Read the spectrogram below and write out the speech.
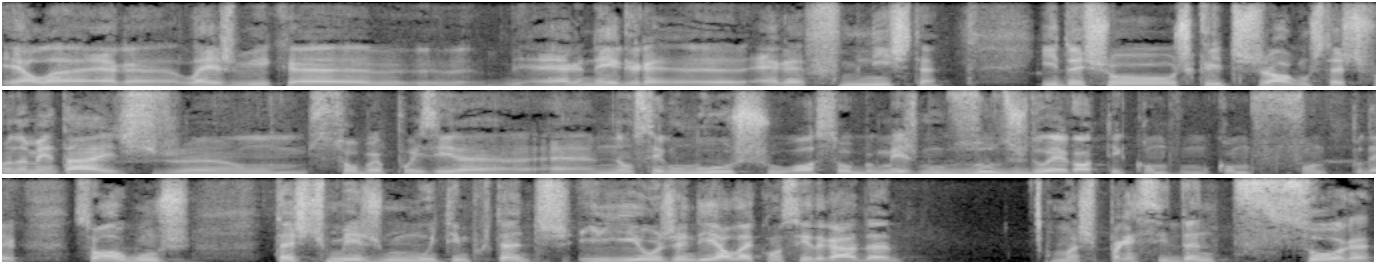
ela era lésbica, eh, era negra, eh, era feminista e deixou escritos alguns textos fundamentais um, sobre a poesia não ser um luxo ou sobre mesmo os usos do erótico como, como fonte de poder. São alguns textos mesmo muito importantes e hoje em dia ela é considerada uma espécie de antecessora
